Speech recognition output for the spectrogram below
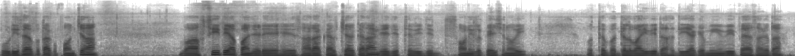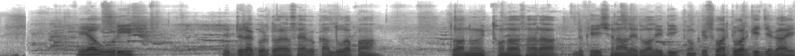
ਪੂੜੀ ਸਾਹਿਬ ਤੱਕ ਪਹੁੰਚਣਾ। ਵਾਪਸੀ ਤੇ ਆਪਾਂ ਜਿਹੜੇ ਇਹ ਸਾਰਾ ਕੈਪਚਰ ਕਰਾਂਗੇ, ਜਿੱਥੇ ਵੀ ਜਿ- ਸੋਹਣੀ ਲੋਕੇਸ਼ਨ ਹੋਈ। ਉੱਥੇ ਬੱਦਲਵਾਈ ਵੀ ਦੱਸਦੀ ਆ ਕਿ ਮੀਂਹ ਵੀ ਪੈ ਸਕਦਾ। ਇਹ ਆ ਊੜੀ। ਇੱਧਰ ਆ ਗੁਰਦੁਆਰਾ ਸਾਹਿਬ। ਕੱਲ੍ਹ ਆਪਾਂ ਤੁਹਾਨੂੰ ਇੱਥੋਂ ਦਾ ਸਾਰਾ ਲੋਕੇਸ਼ਨ ਆਲੇ ਦੁਆਲੇ ਦੀ, ਕਿਉਂਕਿ ਸਵਰਗ ਵਰਗੀ ਜਗ੍ਹਾ ਹੈ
